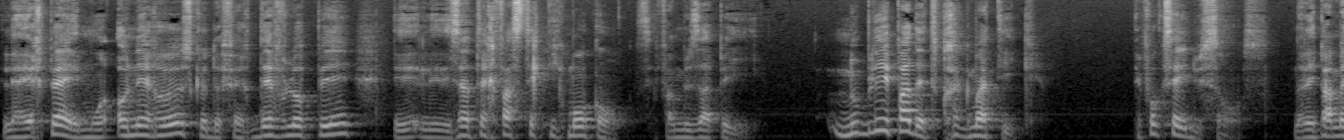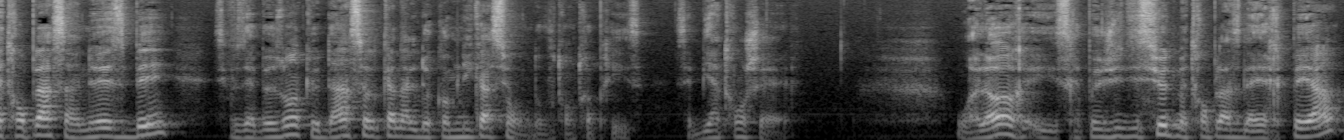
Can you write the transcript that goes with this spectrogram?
la RPA est moins onéreuse que de faire développer les, les interfaces techniques manquantes, ces fameuses API. N'oubliez pas d'être pragmatique. Il faut que ça ait du sens. N'allez pas mettre en place un ESB si vous avez besoin que d'un seul canal de communication dans votre entreprise. C'est bien trop cher. Ou alors, il serait peu judicieux de mettre en place de la RPA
